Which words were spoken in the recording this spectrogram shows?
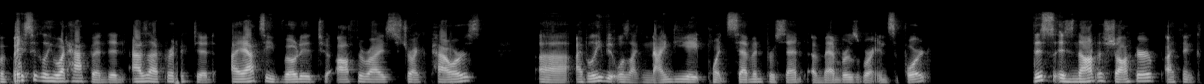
But basically, what happened, and as I predicted, IATSE voted to authorize strike powers. Uh, I believe it was like 98.7% of members were in support. This is not a shocker. I think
